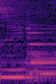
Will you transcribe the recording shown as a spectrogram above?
sleep.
